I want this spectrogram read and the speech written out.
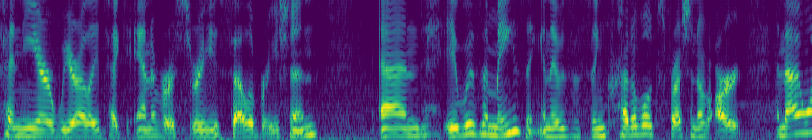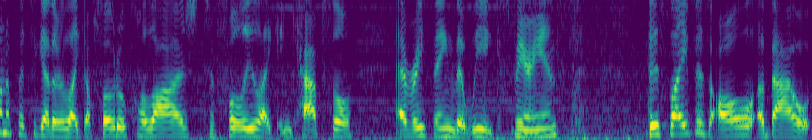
10 year We Are LA Tech anniversary celebration. And it was amazing. And it was this incredible expression of art. And I want to put together like a photo collage to fully like encapsulate everything that we experienced. This life is all about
